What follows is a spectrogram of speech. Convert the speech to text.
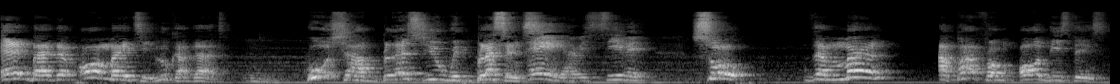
And by the Almighty, look at that, mm. who shall bless you with blessings. Hey, I receive it. So, the man, apart from all these things,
